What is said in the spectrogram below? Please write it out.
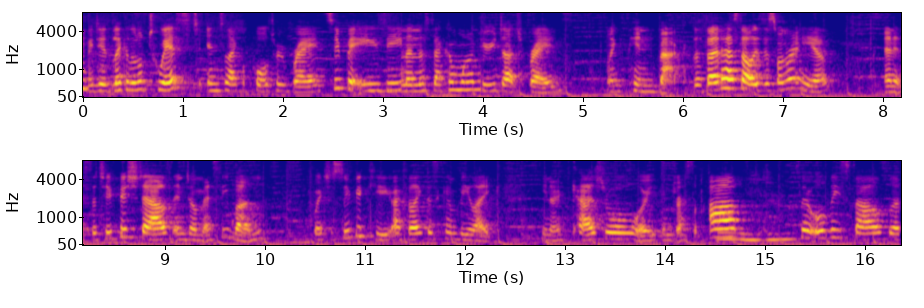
we did like a little twist into like a pull through braid, super easy. And then the second one, two Dutch braids, like pinned back. The third hairstyle is this one right here, and it's the two fishtails into a messy bun, which is super cute. I feel like this can be like, you know, casual or you can dress it up. So all these styles are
